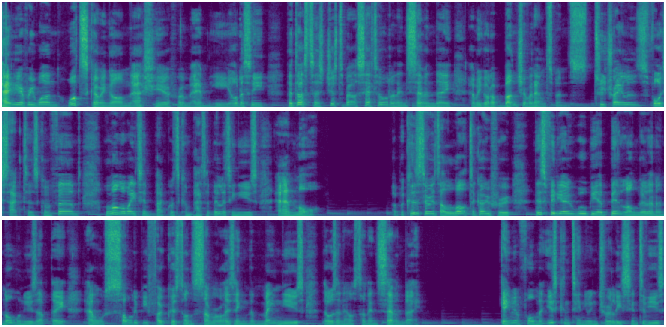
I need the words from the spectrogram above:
Hey everyone, what's going on? Ash here from ME Odyssey. The dust has just about settled on N7 Day, and we got a bunch of announcements. Two trailers, voice actors confirmed, long awaited backwards compatibility news, and more. But because there is a lot to go through, this video will be a bit longer than a normal news update and will solely be focused on summarising the main news that was announced on N7 Day. Game Informer is continuing to release interviews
